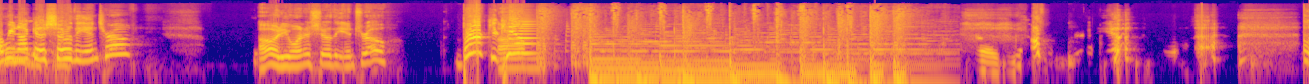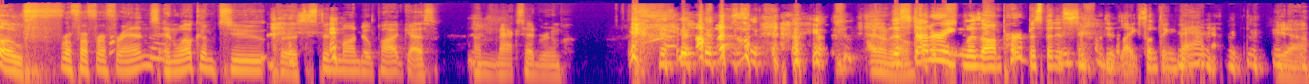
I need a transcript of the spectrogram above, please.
Are we not going to show the intro? Oh, do you want to show the intro? Burk, you're killing. Um, Hello, fr- fr- fr- friends, and welcome to the Cinemondo podcast. I'm Max Headroom. I don't know. the stuttering was on purpose, but it sounded like something bad happened. yeah.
